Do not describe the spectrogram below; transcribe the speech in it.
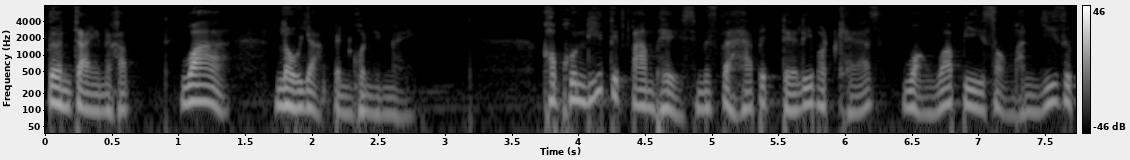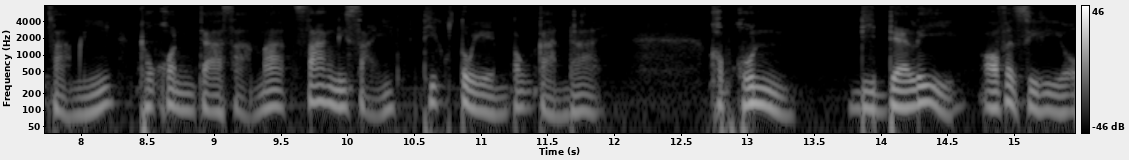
เตือนใจนะครับ ว่า เราอยากเป็นคนยังไง ขอบคุณที่ติดตามเพจ Mr. Habit Daily Podcast หวังว่าปี 2023 นี้ ทุกคนจะสามารถสร้างนิสัยที่ตัวเองต้องการได้ ขอบคุณ The Daily of a CEO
